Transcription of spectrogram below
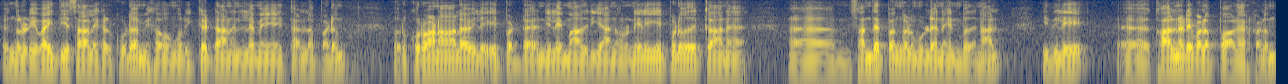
எங்களுடைய வைத்தியசாலைகள் கூட மிகவும் ஒரு இக்கட்டான நிலைமையை தள்ளப்படும். ஒரு கொரோனாவில் ஏற்பட்ட நிலை மாதிரியான ஒரு நிலை ஏற்படுவதற்கான சந்தர்ப்பங்களும் உள்ளன என்பதனால் இதிலே கால்நடை வளர்ப்பாளர்களும்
